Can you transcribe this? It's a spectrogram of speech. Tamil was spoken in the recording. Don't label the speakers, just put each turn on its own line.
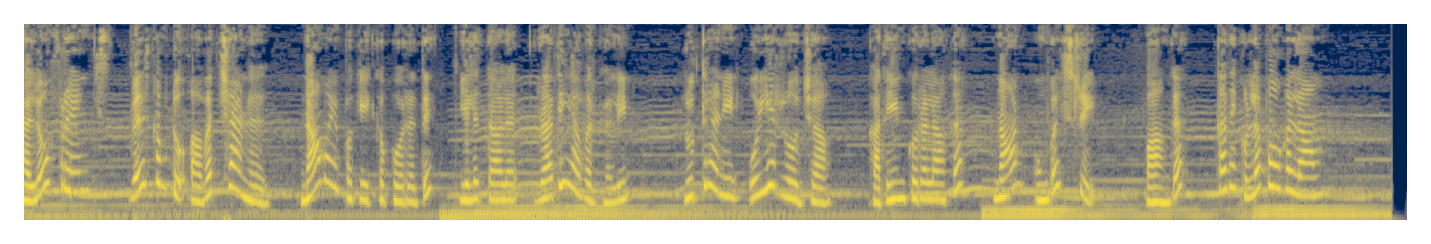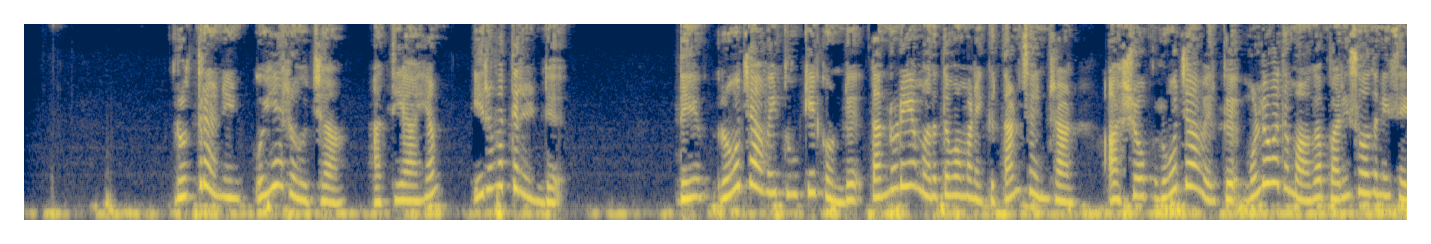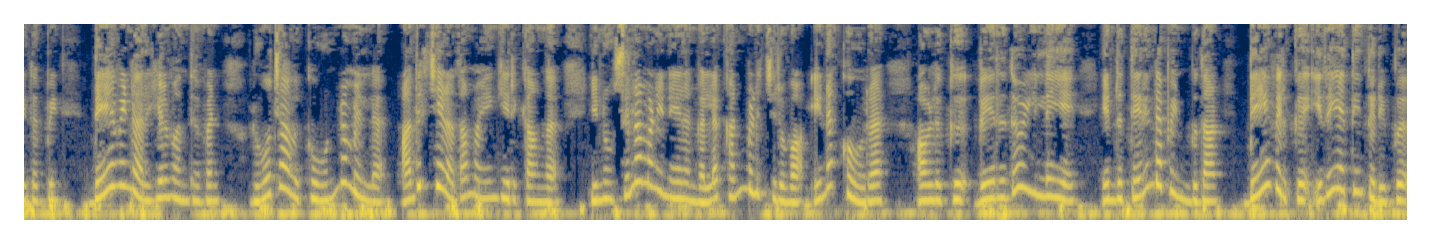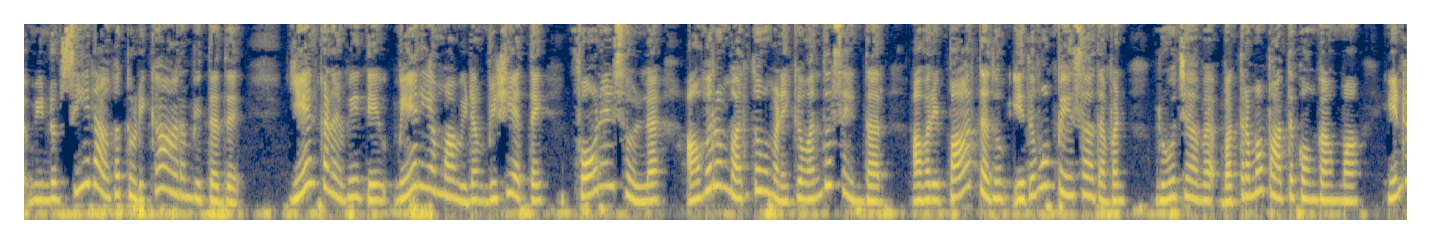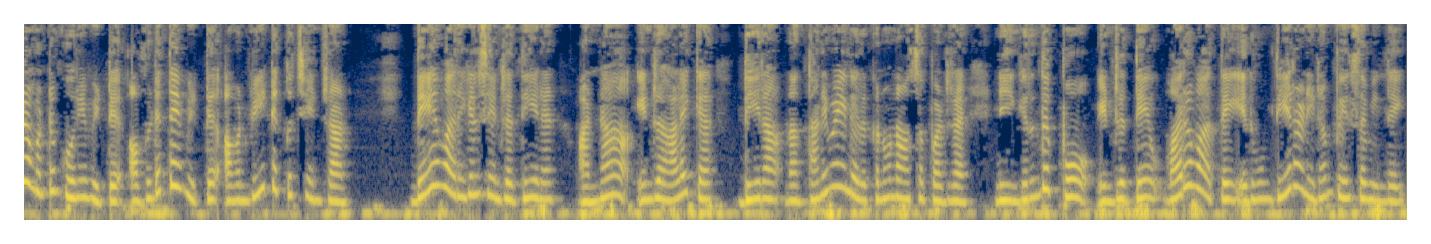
Hello friends welcome to our channel நாம இப்ப கேட்க போறது எழுத்தாளர் ரதி அவர்களின் ருத்ரனின் உயிர் ரோஜா. கதையின் குரலாக நான் உங்கள் ஸ்ரீ. வாங்க கதைக்குள்ள போகலாம். ருத்ரனின் உயிர் ரோஜா அத்தியாயம் இருபத்தி ரெண்டு தேவ் ரோஜாவை தூக்கி கொண்டு தன்னுடைய மருத்துவமனைக்குத்தான் சென்றான். அசோக் ரோஜாவிற்கு முழுவதுமாக பரிசோதனை செய்த பின் தேவின் அருகில் வந்தவன் ரோஜாவுக்கு ஒண்ணுமில்ல அதிர்ச்சியில தான் மயங்கி இருக்காங்க இன்னும் சில மணி நேரங்கள்ல கண் விழிச்சிருவா என கூற அவளுக்கு வேற எதுவும் இல்லையே என்று தெரிந்த பின்புதான் தேவிற்கு இதயத்தின் துடிப்பு மீண்டும் சீராக துடிக்க ஆரம்பித்தது. ஏற்கனவே தேவ் மேரி அம்மாவிடம் விஷயத்தை போனில் சொல்ல அவரும் மருத்துவமனைக்கு வந்து சேர்ந்தார். அவரை பார்த்ததும் எதுவும் பேசாதவன் ரோஜாவை பத்திரமா பாத்துக்கோங்க அம்மா என்று மட்டும் கூறிவிட்டு அவ்விடத்தை விட்டு அவன் வீட்டுக்கு சென்றான். தேவ் அருகில் சென்ற தீரன் அண்ணா என்று அழைக்க தீரா நான் தனிமையில் இருக்கணும்னு ஆசைப்படுறேன். நீ இங்கிருந்து போ என்று தேவ் மறுவார்த்தை எதுவும் தீரனிடம் பேசவில்லை.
